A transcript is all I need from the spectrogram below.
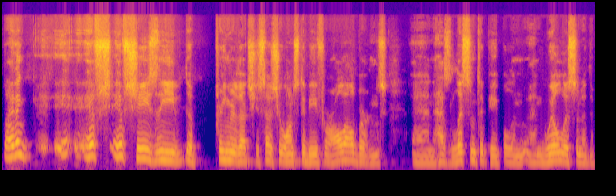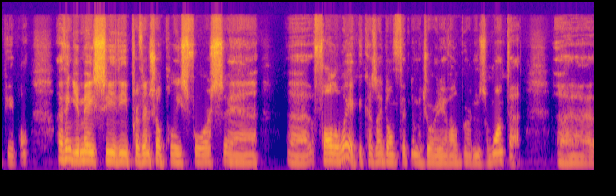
But I think if if she's the the premier that she says she wants to be for all Albertans, and has listened to people and, and will listen to the people, I think you may see the provincial police force uh, uh, fall away because I don't think the majority of Albertans want that. Uh,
